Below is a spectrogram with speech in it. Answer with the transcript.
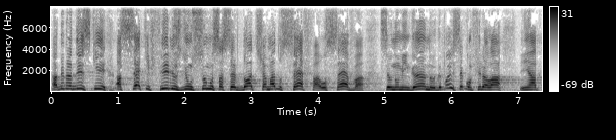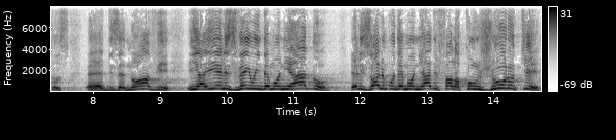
A Bíblia diz que há sete filhos de um sumo sacerdote chamado Cefa, ou Seva, se eu não me engano, depois você confira lá em Atos é, 19, e aí eles veem o endemoniado eles olham para o demoniado e falam: Conjuro-te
